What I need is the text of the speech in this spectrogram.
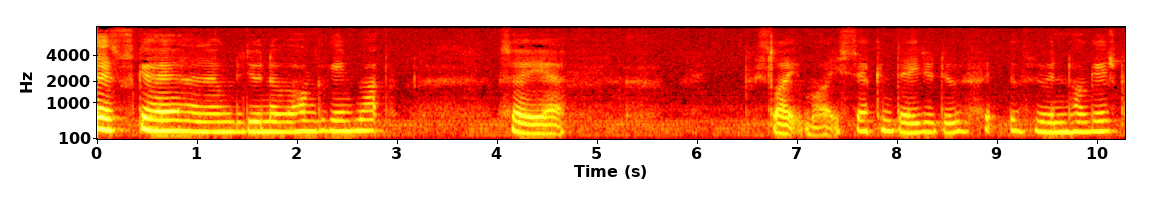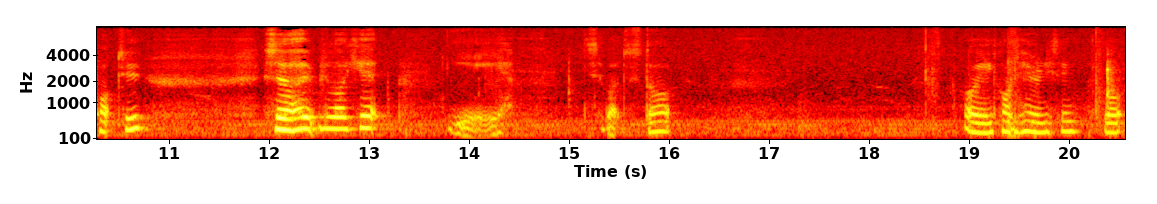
let's go and I'm gonna do another Hunger Games map. So yeah, it's like my second day to do of doing Hunger Games Part Two. So I hope you like it. Yeah, it's about to start. Oh yeah, you can't hear anything. But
